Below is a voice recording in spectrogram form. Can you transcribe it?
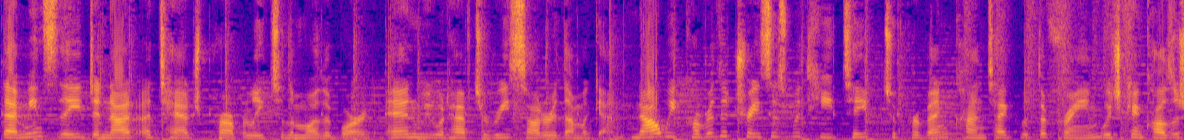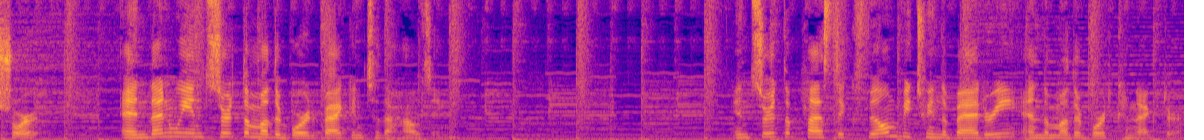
that means they did not attach properly to the motherboard and we would have to resolder them again. Now we cover the traces with heat tape to prevent contact with the frame, which can cause a short, and then we insert the motherboard back into the housing. Insert the plastic film between the battery and the motherboard connector.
